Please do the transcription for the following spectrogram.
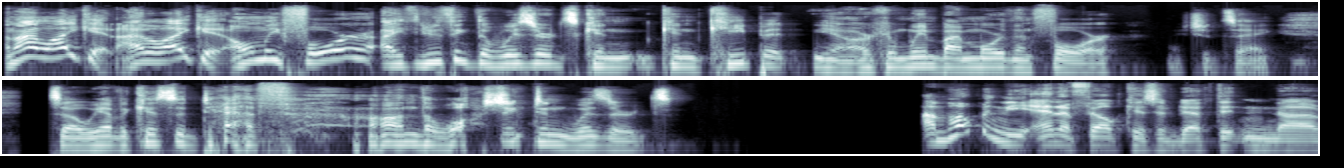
and I like it. I like it. Only four. I do think the Wizards can can keep it, you know, or can win by more than four. I should say. So we have a kiss of death on the Washington Wizards. I'm hoping the NFL kiss of death didn't, uh,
